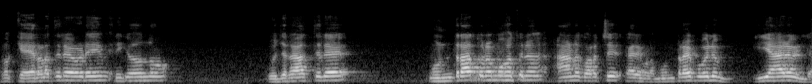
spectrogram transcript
അപ്പോൾ കേരളത്തിലെവിടെയും എനിക്ക് തോന്നുന്നു ഗുജറാത്തിലെ മുണ്ട്ര തുറമുഖത്തിന് ആണ് കുറച്ച് കാര്യങ്ങൾ മുണ്ട്ര പോലും ഈ ആഴമില്ല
